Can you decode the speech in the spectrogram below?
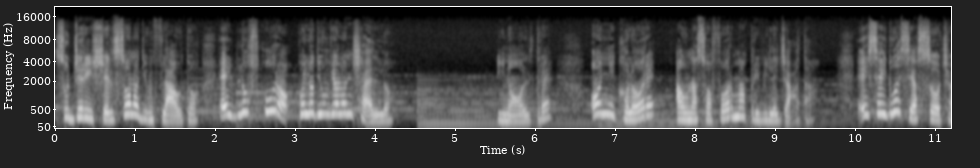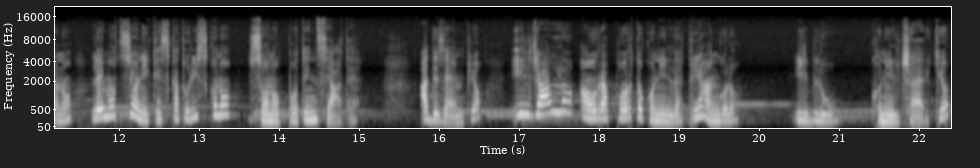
suggerisce il suono di un flauto e il blu scuro quello di un violoncello. Inoltre, ogni colore ha una sua forma privilegiata e se i due si associano, le emozioni che scaturiscono sono potenziate. Ad esempio, il giallo ha un rapporto con il triangolo, il blu con il cerchio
